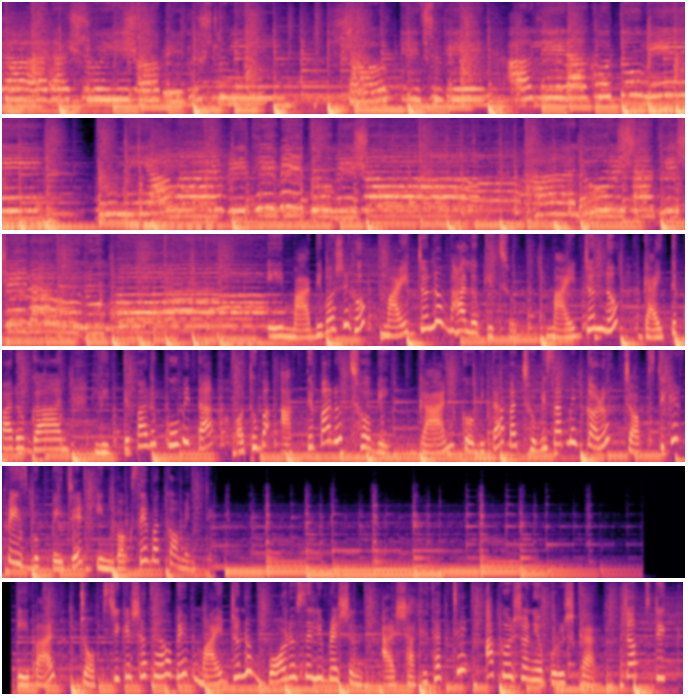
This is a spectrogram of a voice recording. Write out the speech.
তারা শৈশবে দুষ্টুমি। সব কিছুকে রাখো তুমি। তুমি আমার পৃথিবী, তুমি সাথে সেরা এই মা দিবসে হোক মায়ের জন্য ভালো কিছু। মায়ের জন্য গাইতে পারো গান, লিখতে পারো কবিতা, অথবা আঁকতে পারো ছবি। গান, কবিতা বা ছবি সাবমিট করো চপস্টিকের ফেসবুক পেজের ইনবক্সে বা কমেন্টে এবার চপস্টিকের সাথে হবে মায়ের জন্য বড় সেলিব্রেশন আর সাথে থাকছে আকর্ষণীয় পুরস্কার। চপস্টিক।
